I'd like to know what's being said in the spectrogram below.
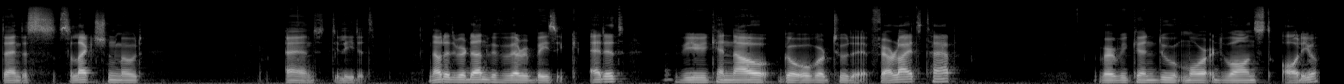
then the selection mode and delete it. Now that we're done with a very basic edit, we can now go over to the Fairlight tab where we can do more advanced audio.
